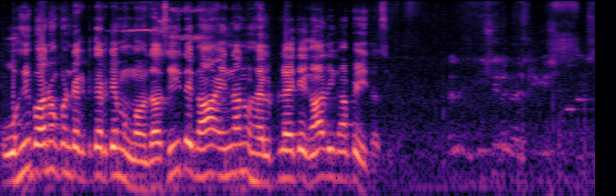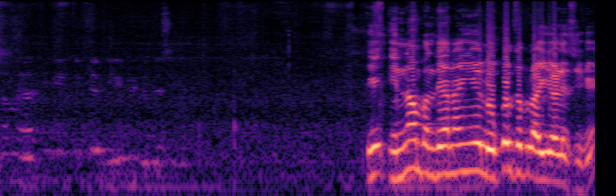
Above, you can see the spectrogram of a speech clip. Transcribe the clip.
ਉਹੀ ਬਾਹਰੋਂ ਕੰਟੈਕਟ ਕਰਕੇ ਮੰਗਾਉਂਦਾ ਸੀ ਤੇ ਗਾਂ ਇਹਨਾਂ ਨੂੰ ਹੈਲਪ ਲੈ ਕੇ ਗਾਂ ਦੀ ਗਾਂ ਭੇਜਦਾ ਸੀ ਸਰ ਇਨੀਸ਼ੀਅਲ ਇਨਵੈਸਟੀਗੇਸ਼ਨ ਜਿਸ ਸਮੇਂ ਆਇਆ ਕਿ ਇਹ ਕਿੱਥੇ ਡਿਲੀਵਰੀ ਦਿੰਦੇ ਸੀ ਇਹ ਇਹਨਾਂ ਬੰਦਿਆਂ ਨਾਲ ਹੀ ਇਹ ਲੋਕਲ ਸਪਲਾਈ ਵਾਲੇ ਸੀਗੇ।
